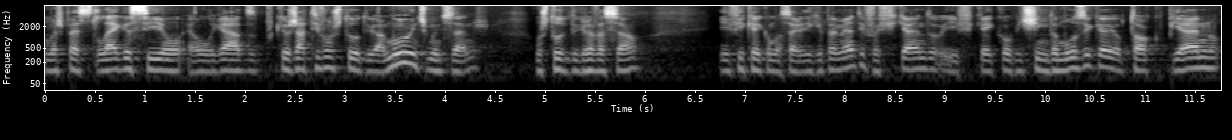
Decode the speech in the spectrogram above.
uma espécie de legacy, um, é um legado, porque eu já tive um estúdio há muitos, muitos anos, um estúdio de gravação, e fiquei com uma série de equipamento e fui ficando, e fiquei com o bichinho da música, eu toco piano,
